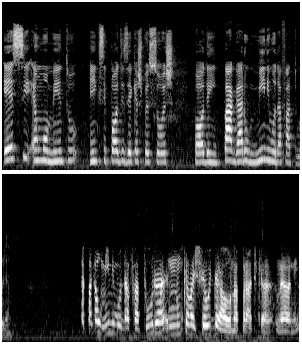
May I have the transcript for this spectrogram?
esse é um momento em que se pode dizer que as pessoas podem pagar o mínimo da fatura. É, pagar o mínimo da fatura nunca vai ser o ideal na prática, né, Anny?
